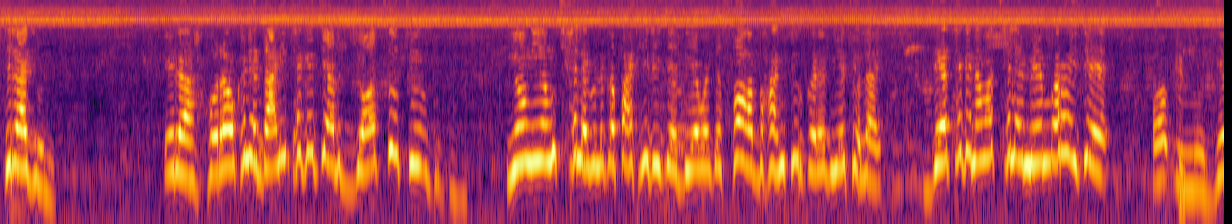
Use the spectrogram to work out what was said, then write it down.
সিরাজুল। এরা ওরা ওখানে দাঁড়িয়ে থেকেছে আর যত ইয়ং ইয়ং ছেলেগুলোকে পাঠিয়ে দিয়েছে দিয়ে বলছে সব ভাঙচুর করে দিয়ে চলে আয়। যে থেকে না আমার ছেলে মেম্বার হয়েছে যে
